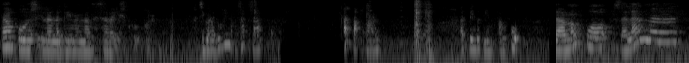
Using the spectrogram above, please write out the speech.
Tapos, ilalagay na natin sa rice cooker. Siguraduhin nakasaksak at takpan at pindutin ang cook. Lamang po. Salamat!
